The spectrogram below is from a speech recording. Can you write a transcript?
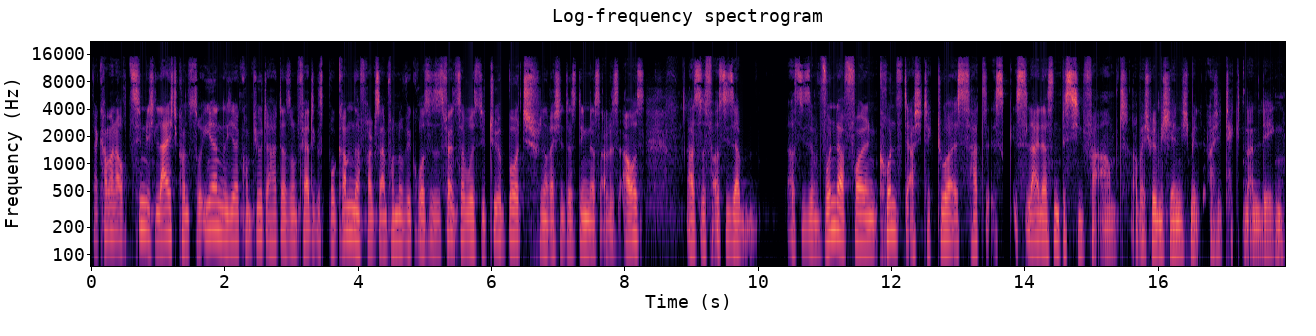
Da kann man auch ziemlich leicht konstruieren. Jeder Computer hat da so ein fertiges Programm. Da fragst du einfach nur, wie groß ist das Fenster, wo ist die Tür, butsch. Dann rechnet das Ding das alles aus. Also aus dieser aus dieser wundervollen Kunst der Architektur ist, hat, ist, ist leider ein bisschen verarmt. Aber ich will mich hier nicht mit Architekten anlegen.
